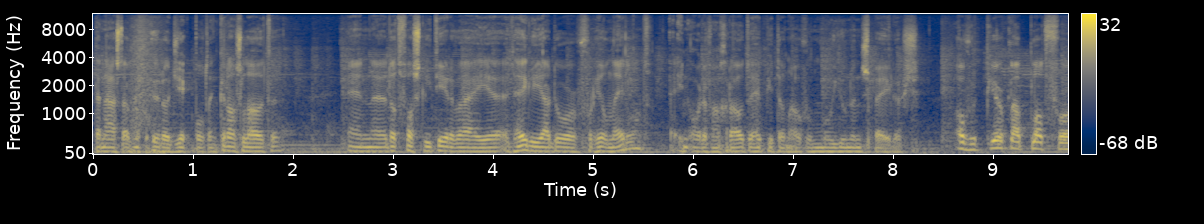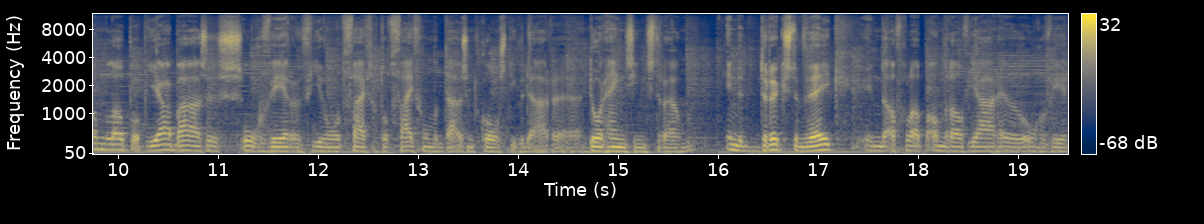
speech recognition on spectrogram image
Daarnaast ook nog Eurojackpot en Krasloten. En uh, dat faciliteren wij het hele jaar door voor heel Nederland. In orde van grootte heb je het dan over miljoenen spelers. Over het PureCloud platform lopen op jaarbasis ongeveer 450 tot 500.000 calls die we daar uh, doorheen zien stromen. In de drukste week, in de afgelopen anderhalf jaar, hebben we ongeveer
